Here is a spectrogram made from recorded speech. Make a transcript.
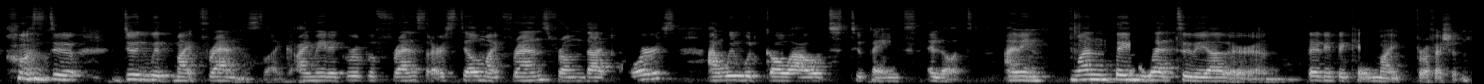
was to do it with my friends. Like i made a group of friends that are still my friends from that course and we would go out to paint a lot. I mean one thing led to the other and then it became my profession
